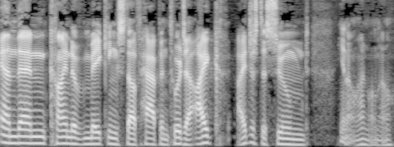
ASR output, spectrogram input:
and then kind of making stuff happen towards that. I, I just assumed, you know, I don't know.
